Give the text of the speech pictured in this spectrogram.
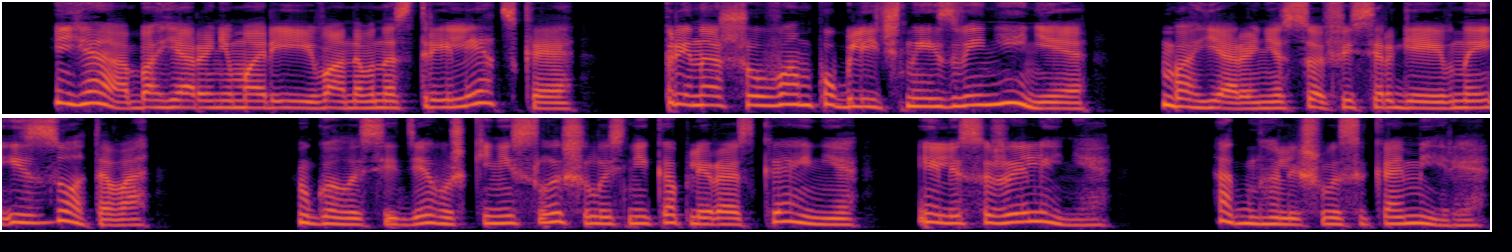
— я, боярыня Мария Ивановна Стрелецкая, приношу вам публичные извинения, боярыня Софья Сергеевна Изотова». В голосе девушки не слышалось ни капли раскаяния или сожаления, одно лишь высокомерие.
